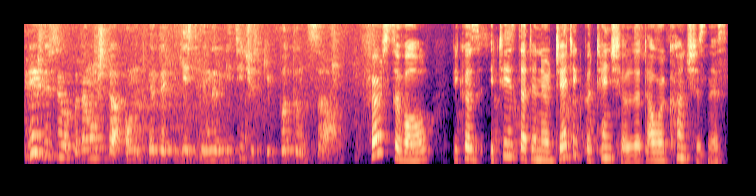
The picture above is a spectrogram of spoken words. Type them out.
Прежде всего, потому что он, это есть энергетический потенциал. First of all, because it is that energetic potential that our consciousness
